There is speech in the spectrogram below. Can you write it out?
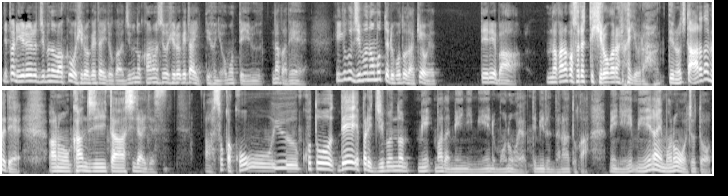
やっぱりいろいろ自分の枠を広げたいとか自分の可能性を広げたいっていうふうに思っている中で結局自分の思ってることだけをやっていればなかなかそれって広がらないよなっていうのをちょっと改めてあの感じた次第です。あ、そっか、こういうことで、やっぱり自分の、まだ目に見えるものをやってみるんだなとか、目に見えないものをちょっと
